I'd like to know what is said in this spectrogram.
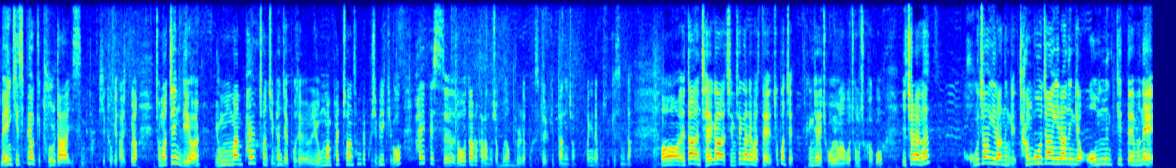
메인 키, 스페어 키 둘 다 있습니다. 키 두 개 다 있고요. 정말 찐 리얼 68,000 지금 현재 보세요. 68,391kg 하이패스도 따로 달아 놓으셨고요. 블랙박스도 이렇게 있다는 점 확인해 볼 수 있겠습니다. 어, 일단 제가 지금 생각해 봤을 때 첫 번째 굉장히 조용하고 정숙하고 이 차량은 고장이라는 게 장고장이라는 게 없기 때문에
